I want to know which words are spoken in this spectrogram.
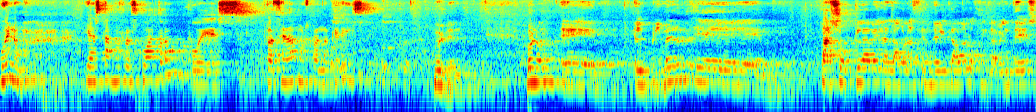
Bueno, ya estamos los cuatro, pues procedamos cuando queréis. Muy bien. Bueno, eh, el primer eh, paso clave en la elaboración del cava, lógicamente, es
